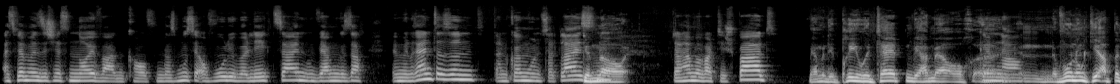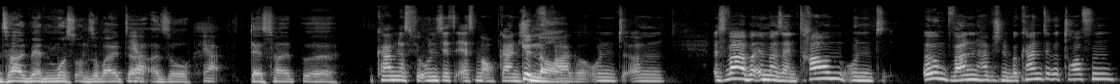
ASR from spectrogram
als wenn man sich jetzt einen Neuwagen kauft. Und das muss ja auch wohl überlegt sein. Und wir haben gesagt, wenn wir in Rente sind, dann können wir uns das leisten. Genau. Dann haben wir was gespart. Wir haben die Prioritäten, wir haben ja auch äh, Genau. eine Wohnung, die abbezahlt werden muss und so weiter. Ja. Also Ja. Deshalb äh, kam das für uns jetzt erstmal auch gar nicht Genau. in Frage. Und ähm, es war aber immer sein Traum und irgendwann habe ich eine Bekannte getroffen,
